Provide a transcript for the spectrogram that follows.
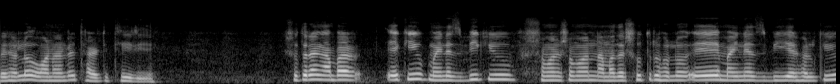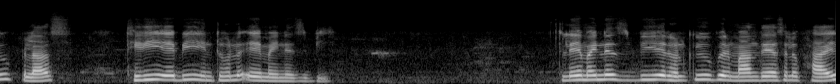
বের হলো ওয়ান হান্ড্রেড থার্টি থ্রি সুতরাং আবার A cube minus B cube সমান সমান আমাদের সূত্র হলো এ মাইনাস বি এর whole cube plus three A B into হলো এ মাইনাস বি তাহলে এ মাইনাস বি এর হোল কিউবের মান দেওয়া ছিল ফাইভ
